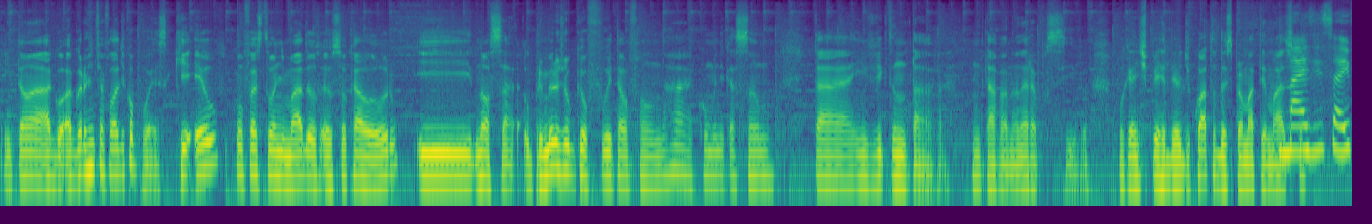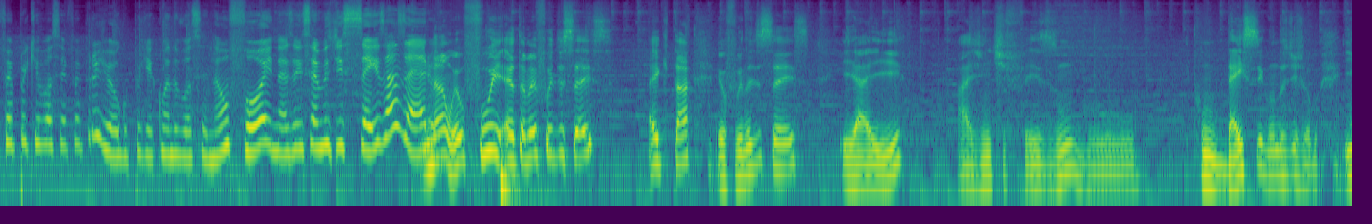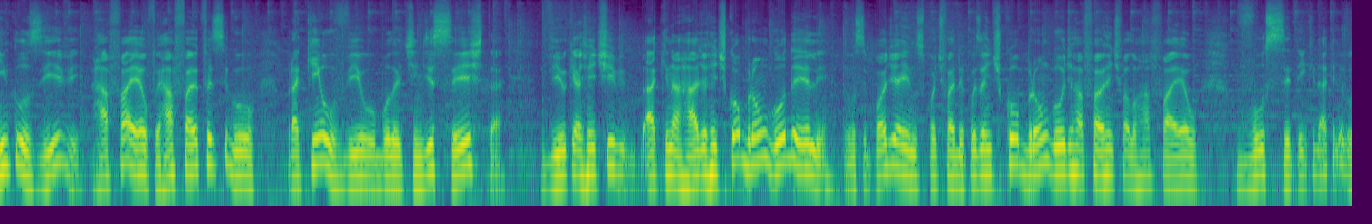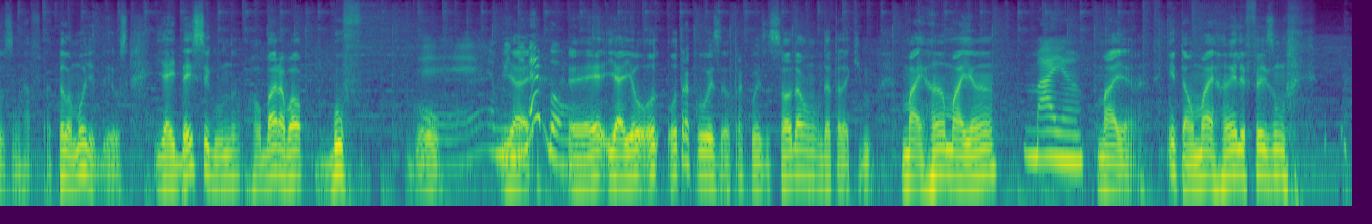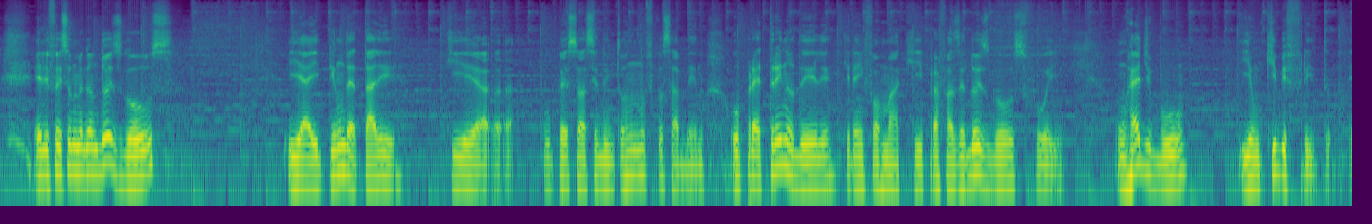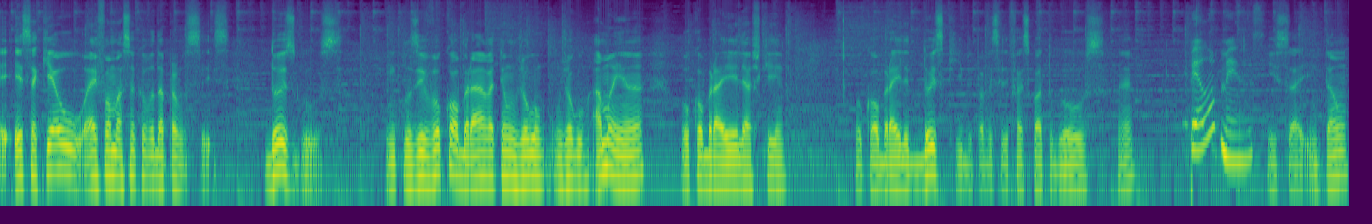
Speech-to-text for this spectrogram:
Então agora a gente vai falar de Copoes, que eu confesso estou animado, eu, eu, sou calouro e nossa, o primeiro jogo que eu fui tava falando, ah, a comunicação tá invicta, não tava. Não tava não, não era possível, porque a gente perdeu de 4 a 2 para matemática. Mas isso aí foi porque você foi pro jogo, porque quando você não foi, nós vencemos de 6 a 0. Não, eu fui, eu também fui de 6. Aí que tá, eu fui no de 6 e aí a gente fez um gol com 10 segundos de jogo. Inclusive, Rafael, foi Rafael que fez esse gol. Para quem ouviu o boletim de sexta, viu que a gente, aqui na rádio, a gente cobrou um gol dele. Você pode ir aí no Spotify depois, a gente cobrou um gol de Rafael. A gente falou, Rafael, você tem que dar aquele golzinho, Rafael, pelo amor de Deus. E aí, 10 segundos, roubaram a bola, buf, gol. É, o menino aí, é bom. É, e aí, outra coisa, outra coisa, só dar um detalhe aqui. Maihan, Mayan. Mayan. Mayan. Então, o Maihan, ele fez um. ele fez, se não me engano, dois gols. E aí tem um detalhe que uh, o pessoal assim do entorno não ficou sabendo. O pré-treino dele, queria informar aqui, para fazer dois gols foi um Red Bull e um kibe frito. Esse aqui é o, a informação que eu vou dar para vocês. Dois gols. Inclusive vou cobrar, vai ter um jogo, um jogo amanhã. Vou cobrar ele, acho que vou cobrar ele dois kibe para ver se ele faz quatro gols, né? Pelo menos. Isso aí. Então,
